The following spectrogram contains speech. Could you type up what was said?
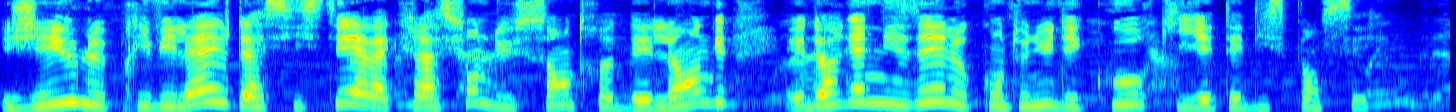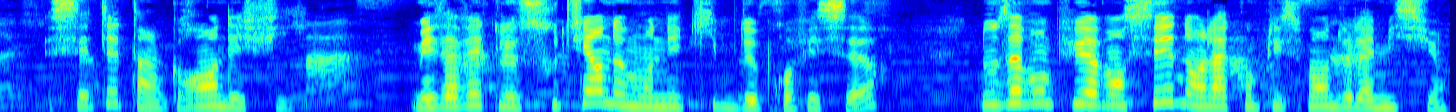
J'ai eu le privilège d'assister à la création du Centre des langues et d'organiser le contenu des cours qui étaient dispensés. C'était un grand défi. Mais avec le soutien de mon équipe de professeurs, nous avons pu avancer dans l'accomplissement de la mission.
